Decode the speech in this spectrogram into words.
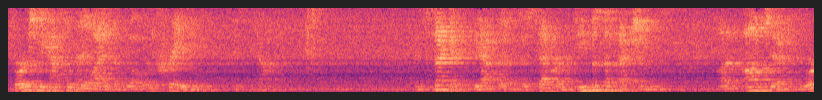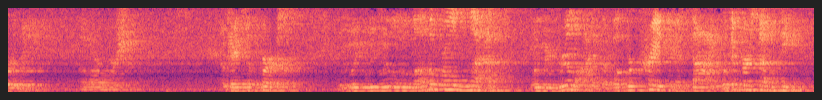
First, we have to realize that what we're craving is dying. And second, we have to, to set our deepest affections on an object worthy of our worship. Okay, so first, we, we, we will love the world less when we realize that what we're craving is dying. Look at verse 17.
